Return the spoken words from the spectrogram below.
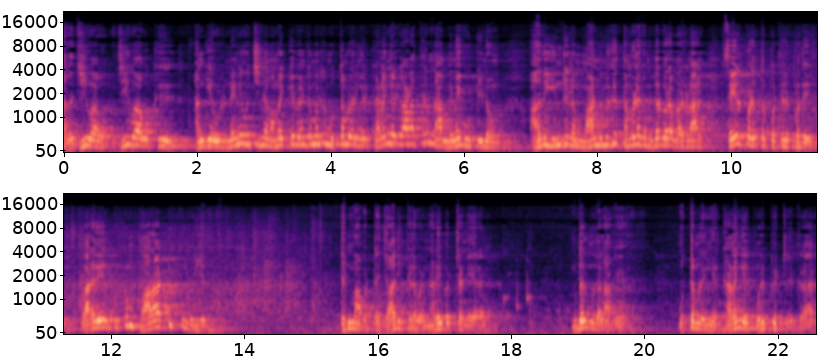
அது ஜீவா ஜீவாவுக்கு அங்கே ஒரு நினைவு சின்னம் அமைக்க வேண்டும் என்று முத்தமிழறிஞர் கலைஞர் காலத்திலும் நாம் நினைவூட்டினோம். அது இன்று நம் மாண்புமிகு தமிழக முதல்வர் அவர்களால் செயல்படுத்தப்பட்டிருப்பது வரவேற்புக்கும் பாராட்டுக்கும் உரியது. தென் மாவட்ட ஜாதி கலவரம் நடைபெற்ற நேரம் முதல் முதலாக முத்தமிழறிஞர் கலைஞர் பொறுப்பேற்றிருக்கிறார்.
